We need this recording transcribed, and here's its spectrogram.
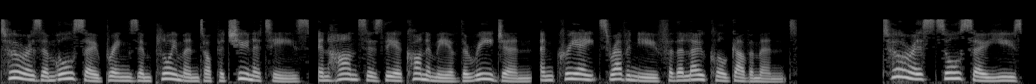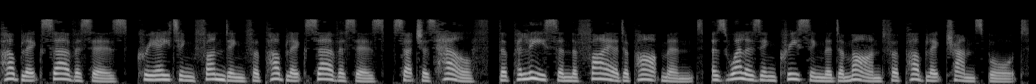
tourism also brings employment opportunities, enhances the economy of the region, and creates revenue for the local government. Tourists also use public services, creating funding for public services, such as health, the police and the fire department, as well as increasing the demand for public transport.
